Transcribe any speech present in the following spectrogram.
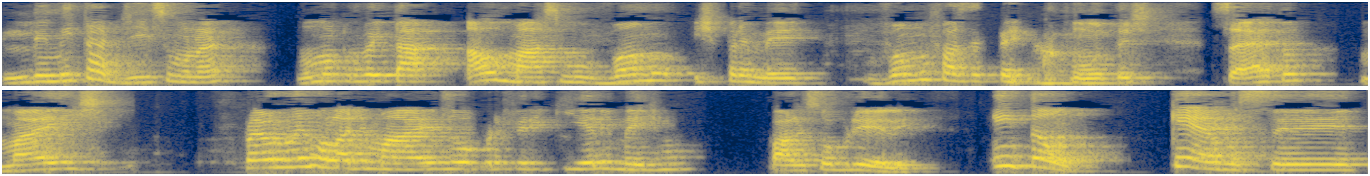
limitadíssimo, né? Vamos aproveitar ao máximo, vamos espremer, vamos fazer perguntas, certo? Mas, para eu não enrolar demais, eu preferi que ele mesmo fale sobre ele. Então, quem é você?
